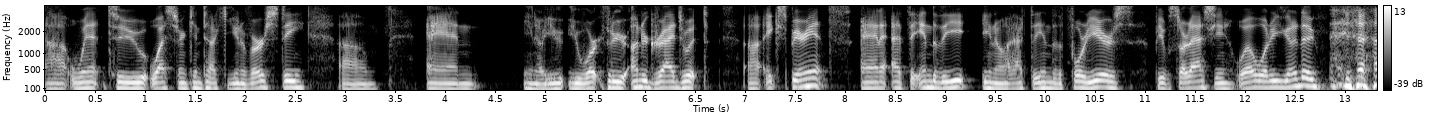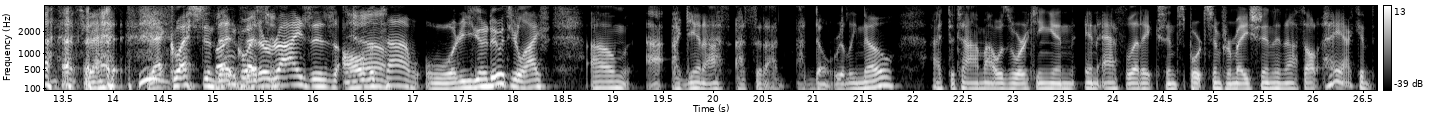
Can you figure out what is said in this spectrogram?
uh, went to Western Kentucky University, um, and you know you you work through your undergraduate uh, experience, and at the end of the you know at the end of the four years, people start asking you, well, what are you going to do? That's right. That, that question, that, question, that, arises all yeah. the time. What are you going to do with your life? Um, I, again, I, I said, I, I don't really know. At the time, I was working in, in athletics and sports information, and I thought, hey, I could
